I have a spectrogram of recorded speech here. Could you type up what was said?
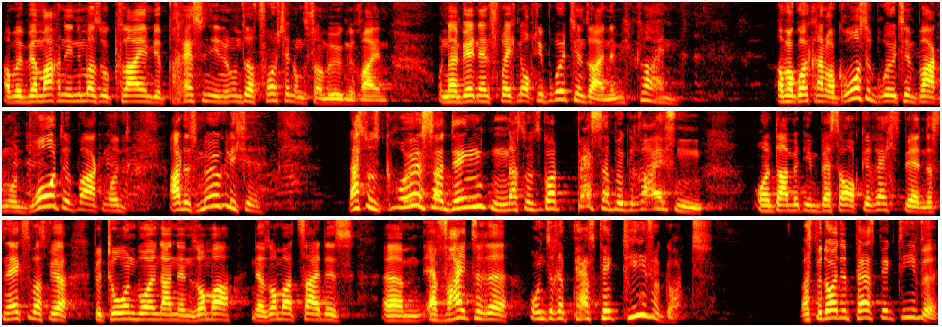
aber wir machen ihn immer so klein, wir pressen ihn in unser Vorstellungsvermögen rein. Und dann werden entsprechend auch die Brötchen sein, nämlich klein. Aber Gott kann auch große Brötchen backen und Brote backen und alles Mögliche. Lasst uns größer denken, lasst uns Gott besser begreifen und damit ihm besser auch gerecht werden. Das nächste, was wir betonen wollen dann im Sommer, in der Sommerzeit ist, ähm, erweitere unsere Perspektive, Gott. Was bedeutet Perspektive?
